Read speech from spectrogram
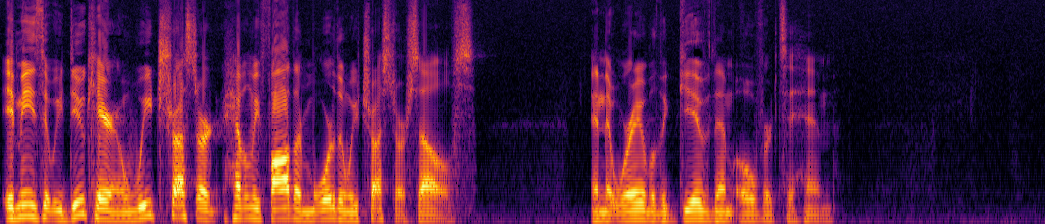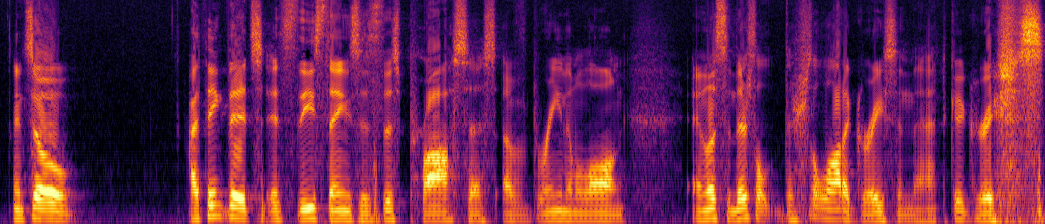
It means that we do care and we trust our Heavenly Father more than we trust ourselves. And that we're able to give them over to Him. And so I think that it's, it's these things, it's this process of bringing them along. And listen, there's a, there's a lot of grace in that. Good gracious.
